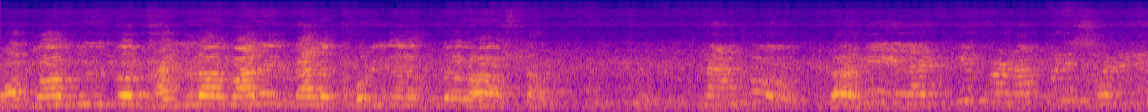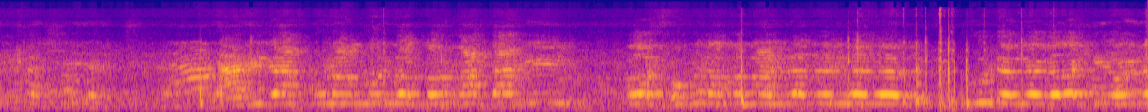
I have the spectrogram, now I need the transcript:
অত যদি তোর থাকিলে বাড়ি, তাহলে খড়ি কেন হয়। আসতাম। নারীরা প্রণাম করল তোর কাটা কি? তোর তো নারীরা তুই গেলে কি হইল?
